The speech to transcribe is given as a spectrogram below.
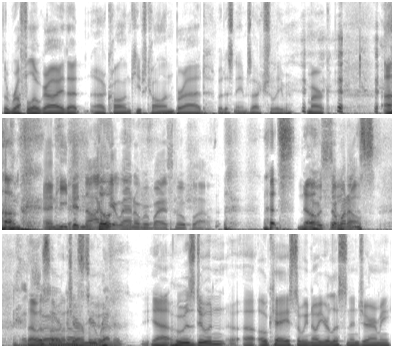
the Ruffalo guy that uh, Colin keeps calling Brad, but his name's actually Mark. um, And he did not get ran over by a snowplow. that's no, That was someone was- That's, That was uh, someone else, Jeremy. Renner. Yeah, who is doing uh, okay? So we know you're listening, Jeremy.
